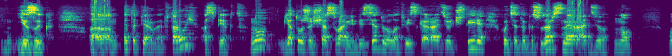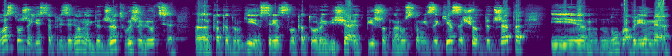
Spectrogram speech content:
язык. Э, это первое. Второй аспект. Ну, я тоже сейчас с вами беседую, Латвийское радио 4, хоть это государственное радио, но у вас тоже есть определенный бюджет, вы живете, э, как и другие средства, которые вещают, пишут на русском языке за счет бюджета. И ну, во время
